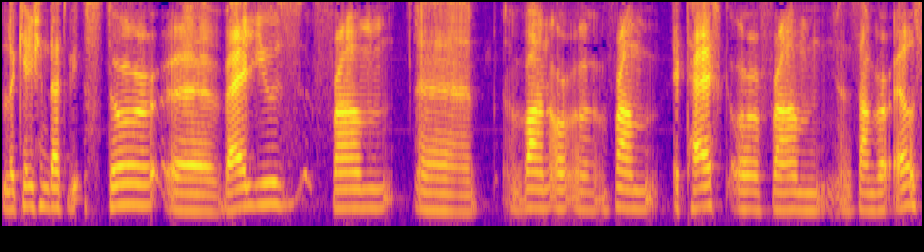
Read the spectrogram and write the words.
location that we store uh, values from uh, one or uh, from a task or from somewhere else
